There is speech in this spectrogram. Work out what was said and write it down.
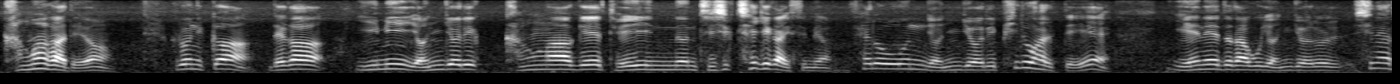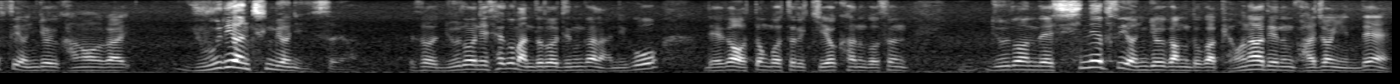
강화가 돼요. 그러니까 내가 이미 연결이 강하게 돼 있는 지식 체계가 있으면 새로운 연결이 필요할 때에 얘네들하고 연결을 시냅스 연결 강화가 유리한 측면이 있어요. 그래서 뉴런이 새로 만들어지는 건 아니고 내가 어떤 것들을 기억하는 것은 뉴런의 시냅스 연결 강도가 변화되는 과정인데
